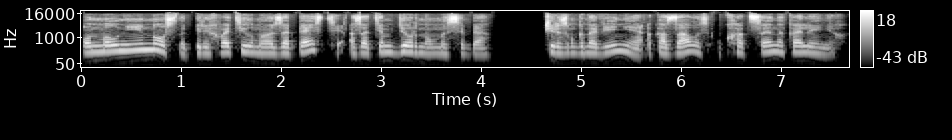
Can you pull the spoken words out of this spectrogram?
Он молниеносно перехватил мое запястье, а затем дернул на себя. Через мгновение оказалась у Кхаце на коленях.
